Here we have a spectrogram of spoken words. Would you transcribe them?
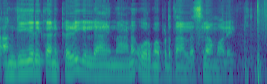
അംഗീകരിക്കാൻ കഴിയില്ല എന്നാണ് ഓർമ്മപ്പെടുത്താനുള്ളത്. അസ്സാം വലൈക്കും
